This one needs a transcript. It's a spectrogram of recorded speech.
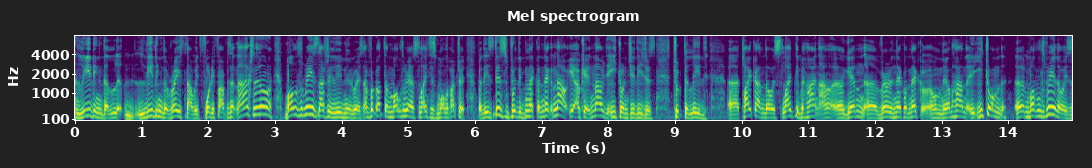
leading the leading the race now with 45%. Actually, no, no, Model 3 is actually leading the race. I forgot that Model 3 has slightly smaller battery, but this, this is pretty neck and neck. Now, yeah, okay, now the e-tron GT just took the lead. Uh, Taycan, though, is slightly behind. Uh, again, uh, very neck and neck. On the other hand, e-tron uh, Model 3, though, is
